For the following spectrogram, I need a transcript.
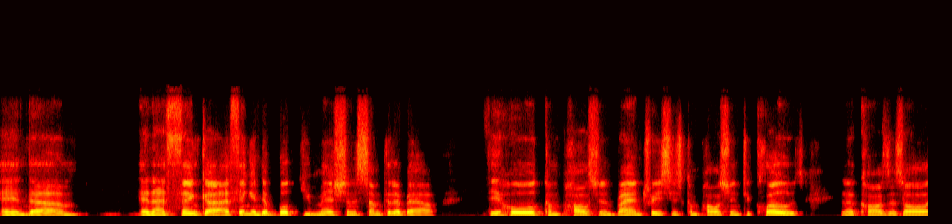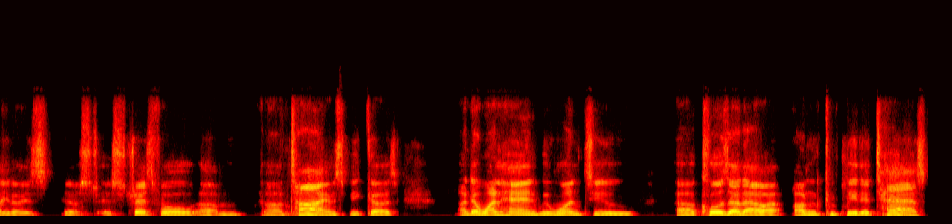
and um, and I think uh, I think in the book you mentioned something about the whole compulsion, Brian Tracy's compulsion to close you know causes all you know is you know, st- stressful um, uh, times because on the one hand we want to uh, close out our uncompleted task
